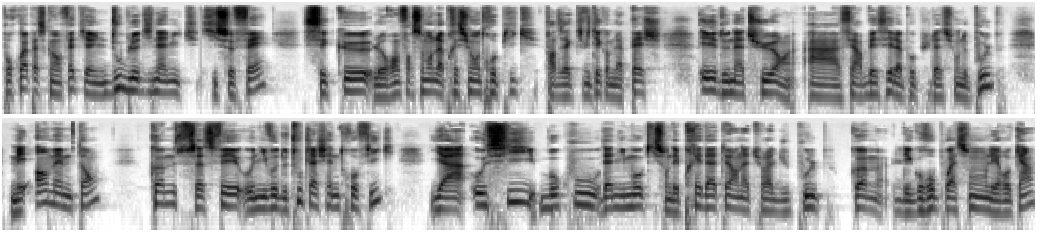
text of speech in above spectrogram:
Pourquoi? Parce qu'en fait, il y a une double dynamique qui se fait, c'est que le renforcement de la pression anthropique par des activités comme la pêche est de nature à faire baisser la population de poulpes, mais en même temps, comme ça se fait au niveau de toute la chaîne trophique, il y a aussi beaucoup d'animaux qui sont des prédateurs naturels du poulpe comme les gros poissons, les requins,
